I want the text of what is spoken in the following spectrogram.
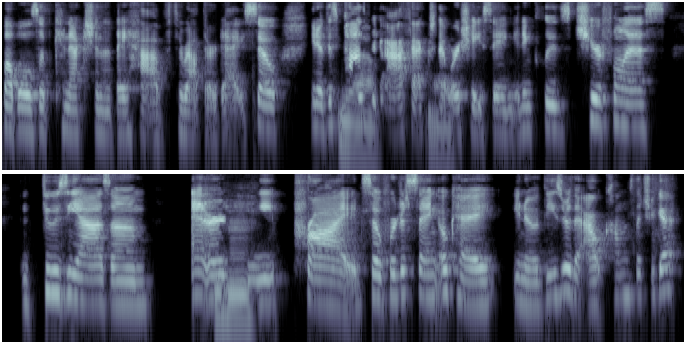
bubbles of connection that they have throughout their day. So you know, this positive yeah. affect yeah. that we're chasing it includes cheerfulness, enthusiasm energy, mm-hmm. pride. So if we're just saying, okay, you know, these are the outcomes that you get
